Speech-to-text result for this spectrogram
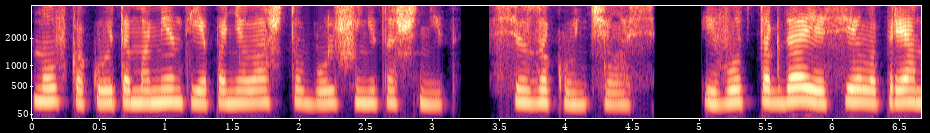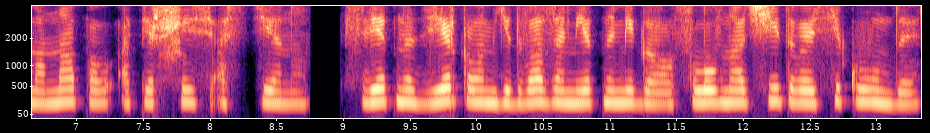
Но в какой-то момент я поняла, что больше не тошнит. Все закончилось. И вот тогда я села прямо на пол, опершись о стену. Свет над зеркалом едва заметно мигал, словно отсчитывая секунды,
